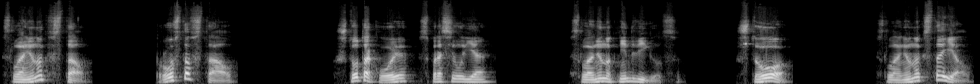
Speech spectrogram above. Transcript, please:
Слоненок встал. Просто встал. «Что такое?» – спросил я. Слоненок не двигался. «Что?» Слоненок стоял.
